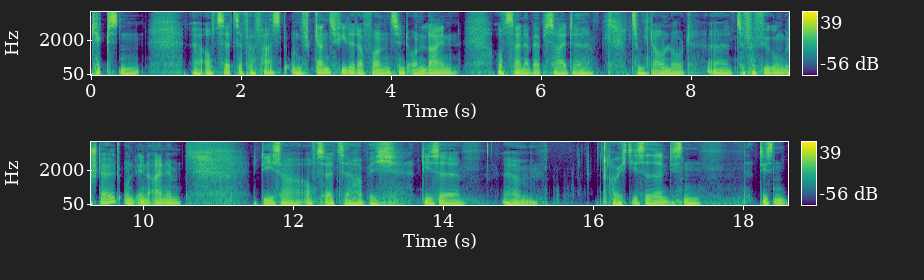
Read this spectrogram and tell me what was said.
Texten äh, Aufsätze verfasst und ganz viele davon sind online auf seiner Webseite zum Download äh, zur Verfügung gestellt. Und in einem dieser Aufsätze habe ich diese ähm, habe ich diese diesen diesen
